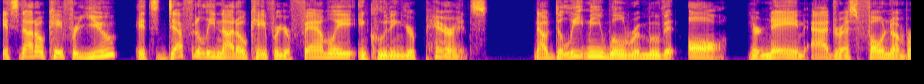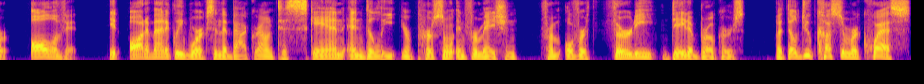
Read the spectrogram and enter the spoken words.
It's not okay for you. It's definitely not okay for your family, including your parents. Now, Delete Me will remove it all your name, address, phone number, all of it. It automatically works in the background to scan and delete your personal information from over 30 data brokers, but they'll do custom requests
